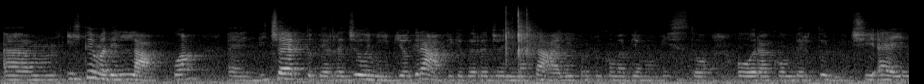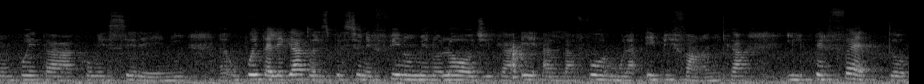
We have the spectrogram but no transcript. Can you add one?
Um, il tema dell'acqua eh, di certo per ragioni biografiche, per ragioni natali, proprio come abbiamo visto ora con Bertolucci, è in un poeta come Sereni, eh, un poeta legato all'espressione fenomenologica e alla formula epifanica, il perfetto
